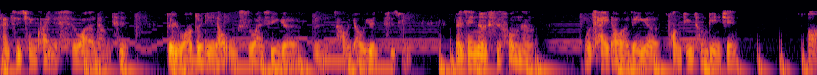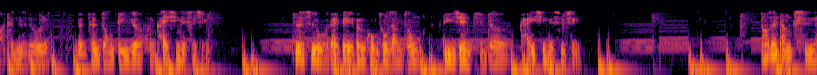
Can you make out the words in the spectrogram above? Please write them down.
三四千块的十万的档次，对于我要堆叠到五十万是一个嗯好遥远的事情。而在那时候呢，我踩到了这个黄金充电线，啊，真的是我人生中第一个很开心的事情，这是我在这一份工作当中第一件值得开心的事情。然后在当时呢，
